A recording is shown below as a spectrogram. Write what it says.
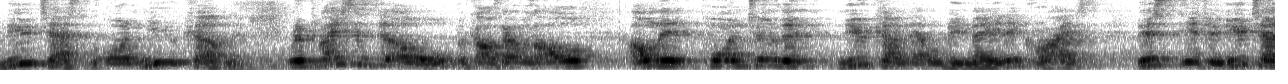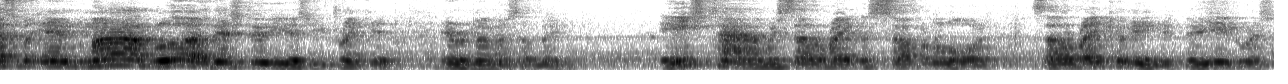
New Testament or New Covenant. Replaces the old because that was all only pointing to the new covenant that will be made in Christ. This is the New Testament in my blood. This do ye as you drink it in remembrance of me. Each time we celebrate the supper of the Lord, celebrate communion, the Eucharist,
